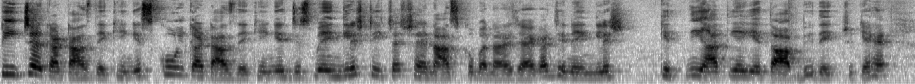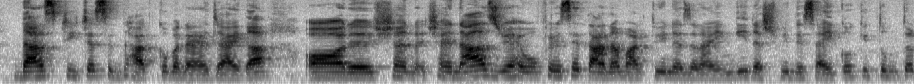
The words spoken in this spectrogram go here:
टीचर का टास्क देखेंगे स्कूल का टास्क देखेंगे जिसमें इंग्लिश टीचर शहनाज को बनाया जाएगा जिन्हें इंग्लिश कितनी आती है ये तो आप भी देख चुके हैं। डांस टीचर सिद्धार्थ को बनाया जाएगा और शन शहनाज जो है वो फिर से ताना मारती हुई नज़र आएँगी रश्मि देसाई को कि तुम तो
